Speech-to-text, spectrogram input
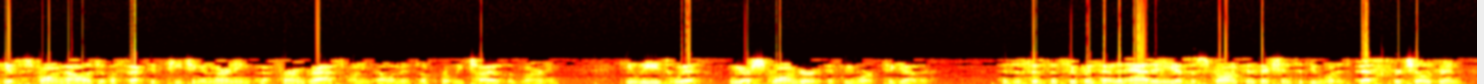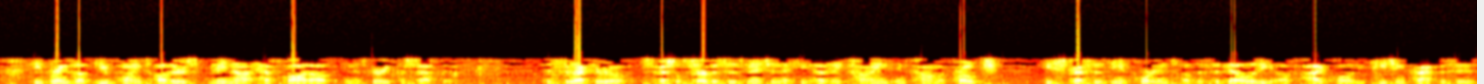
He has a strong knowledge of effective teaching and learning and a firm grasp on the elements of early childhood learning. He leads with, we are stronger if we work together. His assistant superintendent added he has a strong conviction to do what is best for children. He brings up viewpoints others may not have thought of and is very perceptive. His director of special services mentioned that he has a kind and calm approach. He stresses the importance of the fidelity of high quality teaching practices.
